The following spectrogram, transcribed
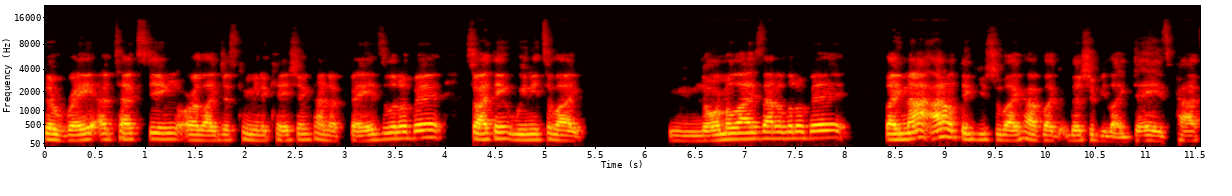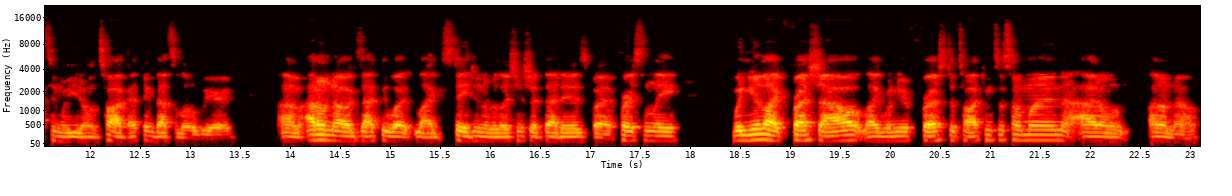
the rate of texting or like just communication kind of fades a little bit. So I think we need to like normalize that a little bit. Like not I don't think you should like have like there should be like days passing where you don't talk. I think that's a little weird. Um, I don't know exactly what like stage in the relationship that is, but personally, when you're like fresh out, like when you're fresh to talking to someone, I don't I don't know.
